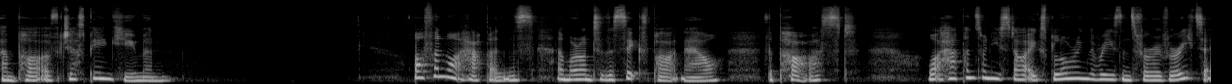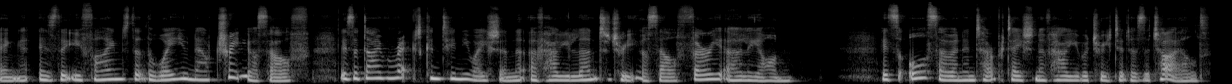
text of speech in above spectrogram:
and part of just being human. Often, what happens, and we're on to the sixth part now the past. What happens when you start exploring the reasons for overeating is that you find that the way you now treat yourself is a direct continuation of how you learnt to treat yourself very early on. It's also an interpretation of how you were treated as a child.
